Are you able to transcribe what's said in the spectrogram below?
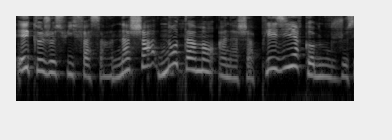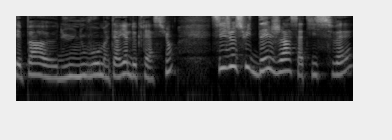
et que je suis face à un achat, notamment un achat plaisir, comme je sais pas, euh, du nouveau matériel de création, si je suis déjà satisfait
